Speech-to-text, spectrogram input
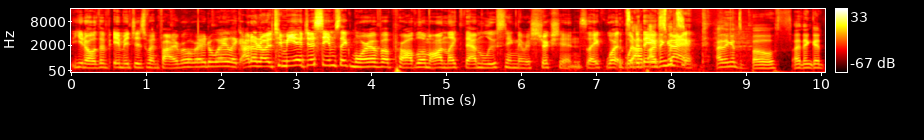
you know the images went viral right away. Like i don't know. To me it just seems like more of a problem on like them loosening the restrictions. Like what It's what did ab- they I think it's- expect? I think it's both. I think it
